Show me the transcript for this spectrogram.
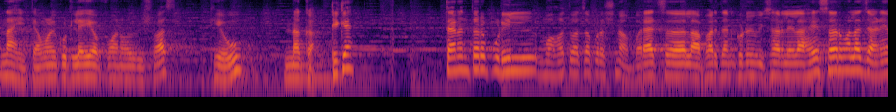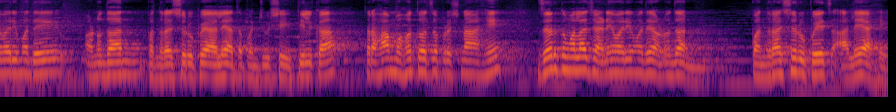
नाही. त्यामुळे कुठल्याही अफवांवर विश्वास ठेवू नका. ठीक आहे? त्यानंतर पुढील महत्त्वाचा प्रश्न बऱ्याच लाभार्थ्यांकडून विचारलेला आहे. सर मला जानेवारीमध्ये अनुदान पंधराशे रुपये आले आता पंचवीसशे येतील का? तर हा महत्त्वाचा प्रश्न आहे. जर तुम्हाला जानेवारीमध्ये अनुदान पंधराशे रुपयेच आले आहे.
